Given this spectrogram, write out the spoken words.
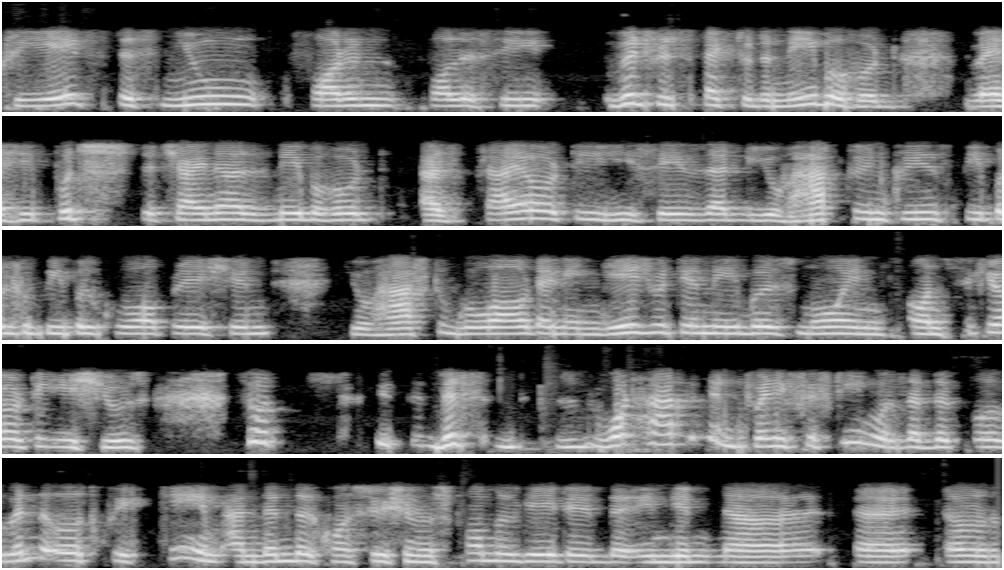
creates this new foreign policy with respect to the neighborhood, where he puts the China's neighborhood as priority. He says that you have to increase people-to-people cooperation. You have to go out and engage with your neighbors more in, on security issues. So this what happened in 2015 was that the, when the earthquake came and then the constitution was promulgated, the Indian uh, uh,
